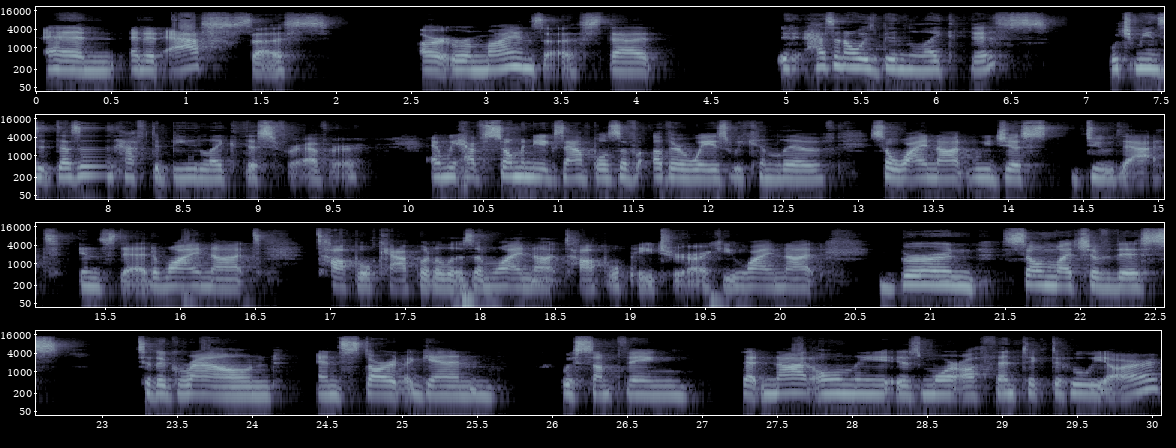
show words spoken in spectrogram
And and it asks us or it reminds us that it hasn't always been like this which means it doesn't have to be like this forever. And we have so many examples of other ways we can live. So why not we just do that instead? Why not topple capitalism? Why not topple patriarchy? Why not burn so much of this to the ground and start again with something that not only is more authentic to who we are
